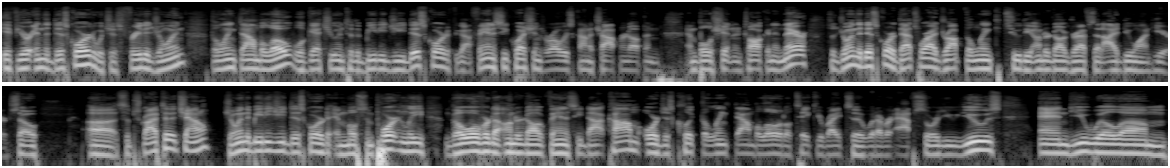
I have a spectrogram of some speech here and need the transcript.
If you're in the Discord, which is free to join, the link down below will get you into the BDG Discord. If you got fantasy questions, we're always kind of chopping it up and, and bullshitting and talking in there. So join the Discord. That's where I drop the link to the underdog drafts that I do on here. So uh, subscribe to the channel, join the BDG Discord, and most importantly, go over to underdogfantasy.com or just click the link down below. It'll take you right to whatever app store you use and you will um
